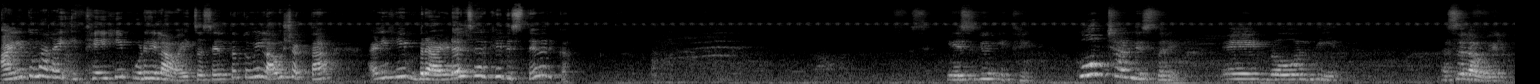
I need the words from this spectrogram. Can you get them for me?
आणि तुम्हाला इथेही पुढे लावायचं असेल तर तुम्ही लावू शकता. आणि ही ब्रायडल सारखी दिसते बरं का. केस घेऊन इथे. खूप छान दिसतं हे. एक दोन तीन. असं लावलेलं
